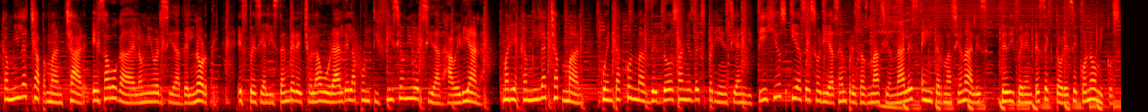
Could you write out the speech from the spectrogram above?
Camila Chapman Char es abogada de la Universidad del Norte, especialista en Derecho Laboral de la Pontificia Universidad Javeriana. María Camila Chapman cuenta con más de dos años de experiencia en litigios y asesorías a empresas nacionales e internacionales de diferentes sectores económicos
